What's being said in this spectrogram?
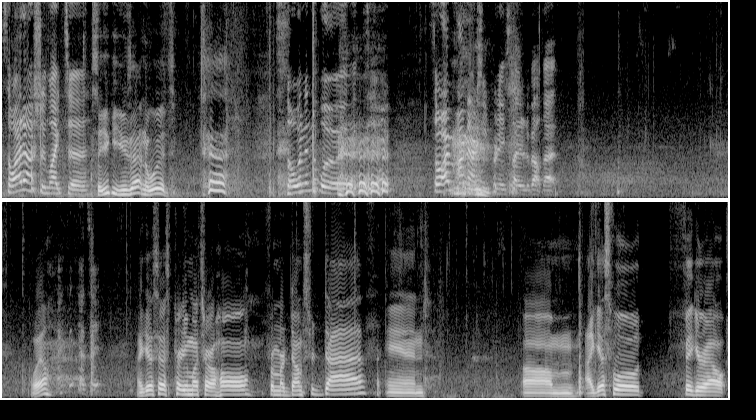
So I'd actually like to So you can use that in the woods. sewing in the woods. so I'm, I'm actually pretty excited about that. well, I think that's it. I guess that's pretty much our haul from our dumpster dive and um, I guess we'll figure out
